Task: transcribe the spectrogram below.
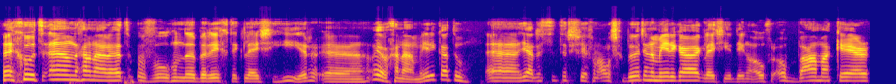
Nee, goed, en dan gaan we naar het volgende bericht. Ik lees hier, uh, oh ja, we gaan naar Amerika toe. ja, er, er is weer van alles gebeurd in Amerika. Ik lees hier dingen over Obamacare.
